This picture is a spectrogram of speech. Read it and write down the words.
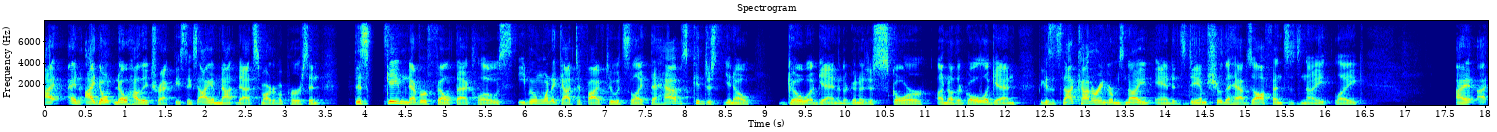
I and I don't know how they track these things. I am not that smart of a person. This game never felt that close. Even when it got to 5 2, it's like the Habs can just, you know, go again and they're going to just score another goal again because it's not Connor Ingram's night and it's damn sure the Habs offense's night. Like, I, I,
